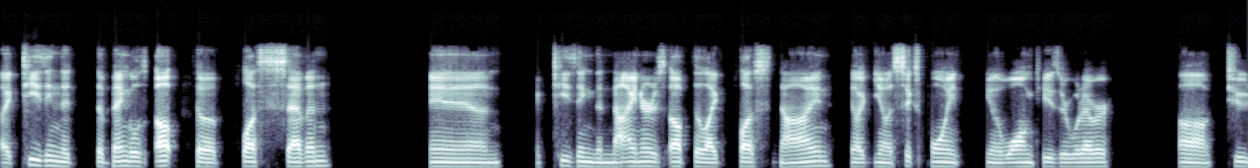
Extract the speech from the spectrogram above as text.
like teasing the the Bengals up to plus seven, and like teasing the Niners up to like plus nine, like you know six point, you know Wong teaser whatever uh, two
